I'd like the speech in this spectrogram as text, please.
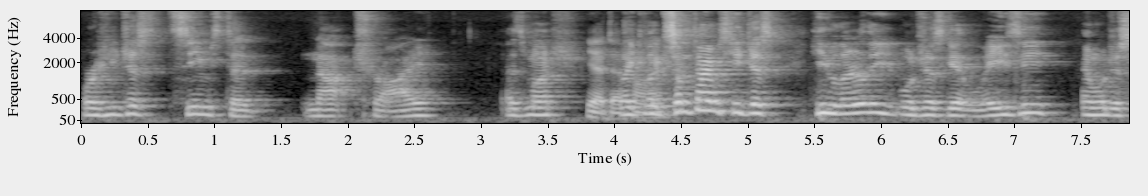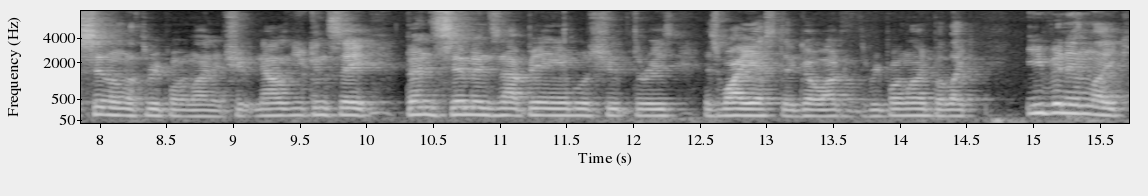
where he just seems to not try as much. Yeah, Like definitely. like sometimes he just he literally will just get lazy and will just sit on the three point line and shoot. Now you can say Ben Simmons not being able to shoot threes is why he has to go out to the three point line, but like even in like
